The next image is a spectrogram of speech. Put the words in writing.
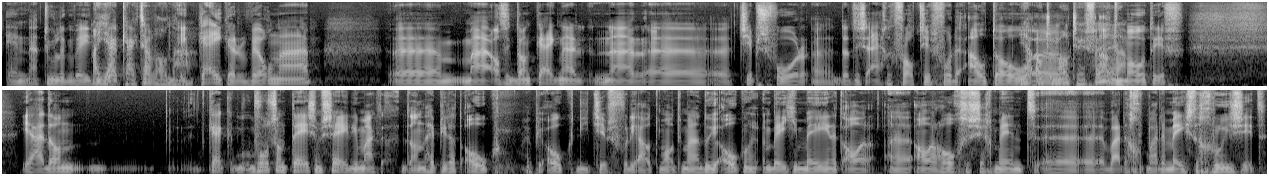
En natuurlijk weet Maar ik... jij dat- kijkt daar wel naar. Ik kijk er wel naar. Ehm, maar als ik dan kijk naar, naar eh, eh, chips voor, eh, dat is eigenlijk vooral chips voor de auto. Ja, automotive, hè? Ja. automotive. Ja. dan kijk, bijvoorbeeld zo'n TSMC, die maakt, dan heb je dat ook. Heb je ook die chips voor die automotive. Maar dan doe je ook een, een beetje mee in het aller, uh, allerhoogste segment uh, waar, de, waar de meeste groei zit.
